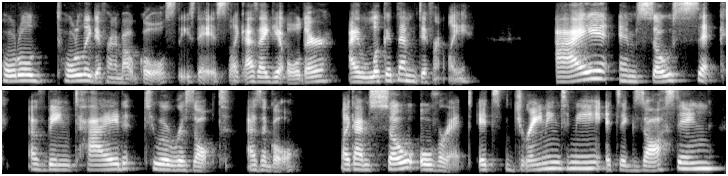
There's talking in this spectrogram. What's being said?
total, totally different about goals these days. Like as I get older, I look at them differently. I am so sick of being tied to a result as a goal. Like I'm so over it. It's draining to me, it's exhausting.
